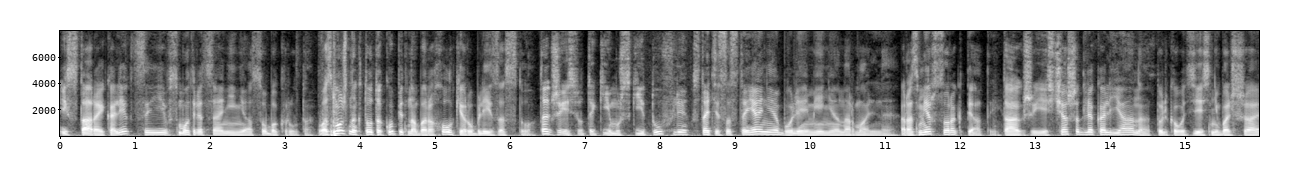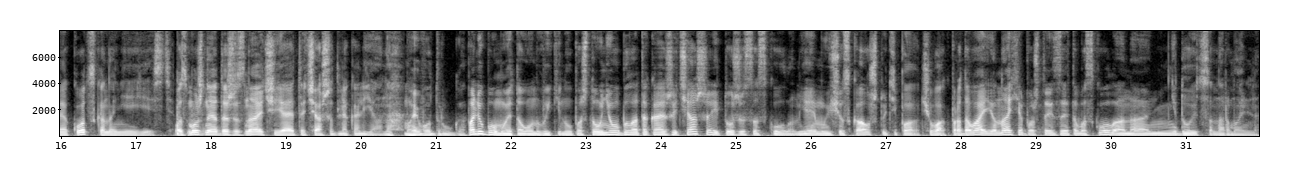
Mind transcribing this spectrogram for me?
из старой коллекции смотрятся они не особо круто. Возможно, кто-то купит на барахолке рублей за 100. Также есть вот такие мужские туфли. Кстати, состояние более-менее нормальное. Размер 45. Также есть чаша для кальяна, только вот здесь небольшая коцка на ней есть. Возможно, я даже знаю, чья это чаша для кальяна. Моего друга. По-любому это он выкинул, потому что у него была такая же чаша и тоже со сколом. Я ему еще сказал, что типа, чувак, продавай ее нахер, потому что из-за этого скола кола, она не дуется нормально.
